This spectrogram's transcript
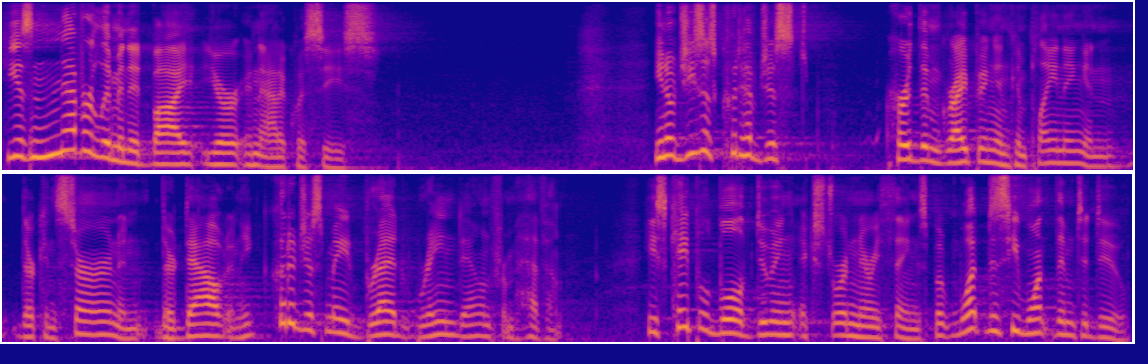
He is never limited by your inadequacies. You know, Jesus could have just heard them griping and complaining and their concern and their doubt, and he could have just made bread rain down from heaven. He's capable of doing extraordinary things, but what does he want them to do?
